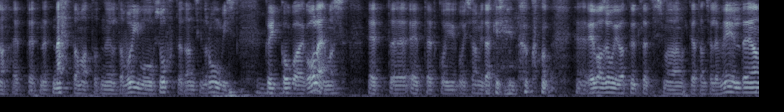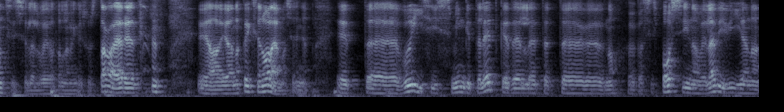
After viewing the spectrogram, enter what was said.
noh, et, et need nähtamatud nii-öelda võimusuhted on siin ruumis kõik kogu aeg olemas et, et, et kui, kui sa midagi siin nagu ebasobivat ütled, siis ma vähemalt jätan selle meelde ja siis sellel võivad olla mingisugused tagajärjed. ja, ja noh, kõik see on olemas, on ju. et või siis mingitel hetkedel, et, et noh, kas siis bossina või läbiviijana.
